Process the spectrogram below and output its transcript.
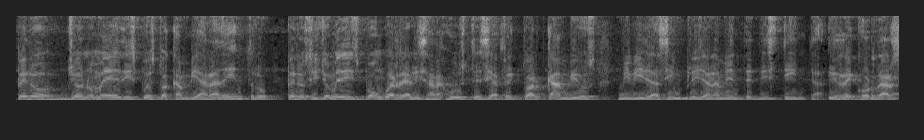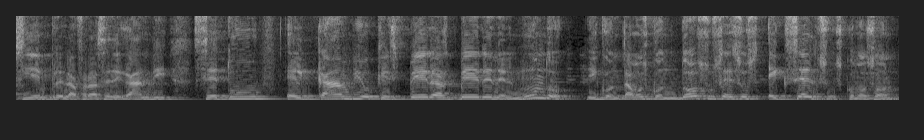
pero yo no me he dispuesto a cambiar adentro. Pero si yo me dispongo a realizar ajustes y efectuar cambios, mi vida simple y llanamente es distinta. Y recordar siempre la frase de Gandhi, sé tú el cambio que esperas ver en el mundo. Y contamos con dos sucesos excelsos como son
